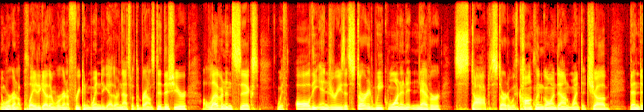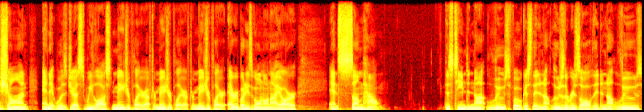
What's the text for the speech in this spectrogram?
and we're going to play together and we're going to freaking win together. And that's what the Browns did this year 11 and 6 with all the injuries. It started week one and it never stopped. It started with Conklin going down, went to Chubb, then Deshaun, and it was just we lost major player after major player after major player. Everybody's going on IR. And somehow, this team did not lose focus. They did not lose the resolve. They did not lose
